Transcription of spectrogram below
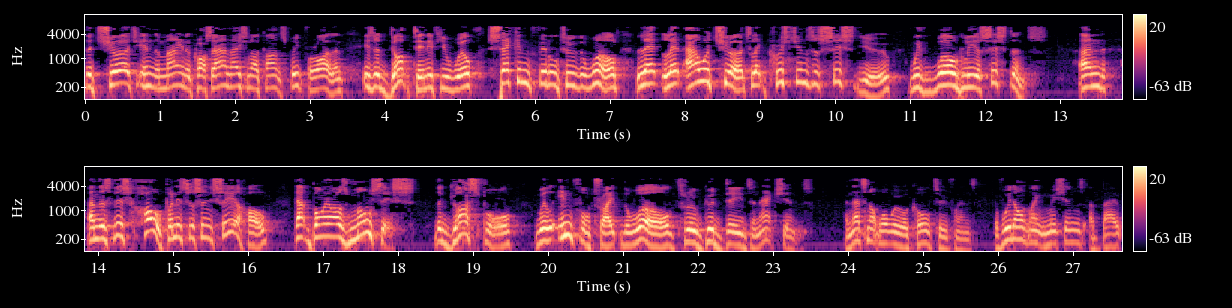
the church in the main across our nation, I can't speak for Ireland, is adopting, if you will, second fiddle to the world. Let, let our church, let Christians assist you with worldly assistance. And, and there's this hope, and it's a sincere hope, that by osmosis, the gospel will infiltrate the world through good deeds and actions. And that's not what we were called to, friends. If we don't make missions about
